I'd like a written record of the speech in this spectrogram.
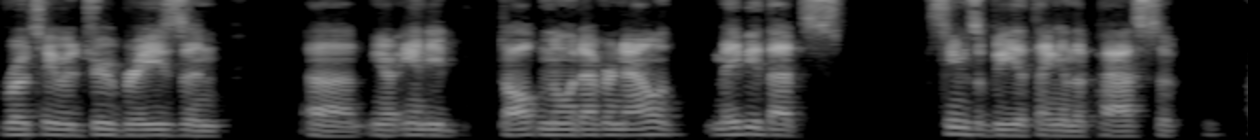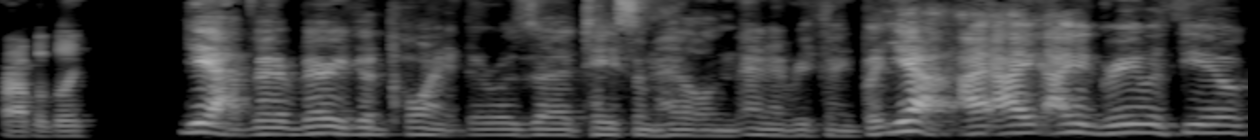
rotate with Drew Brees and uh, you know Andy Dalton or whatever now, maybe that's seems to be a thing in the past, probably. Yeah, very very good point. There was uh, Taysom Hill and, and everything, but yeah, I, I, I agree with you.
